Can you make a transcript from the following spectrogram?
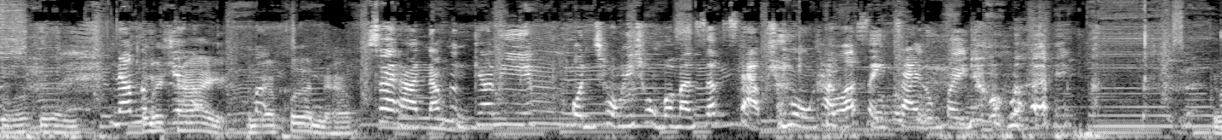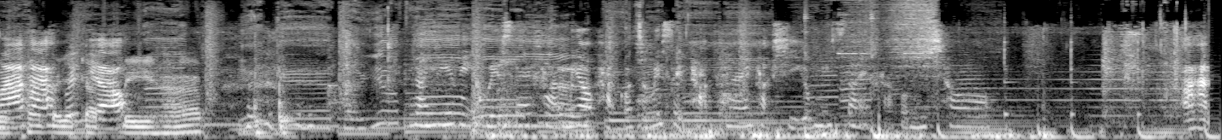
ตัวเพื่อนน้ำหนึ่งไม่แก้วใช่มีแอปเปิลนะครับ ใช่ค่ะ น้ำหนึ่งแก้วนี้คนชงนี่ชงประมาณสักสามชั่วโมงค่ะว่าใส่ใจลงไปด้วยดูมาภาค่ะพบรรยากาศก๋วยเตี๋ยวดีครับ ร้านนี่รีเควสได้ค่ะไม่เอาผักก็จะไม่ใส่ผักให้ผักชีก็ไม่ใส่ค่ะก็ไม่ชอบอาหาร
